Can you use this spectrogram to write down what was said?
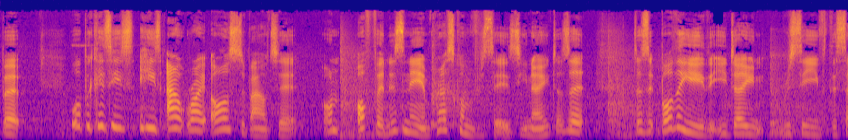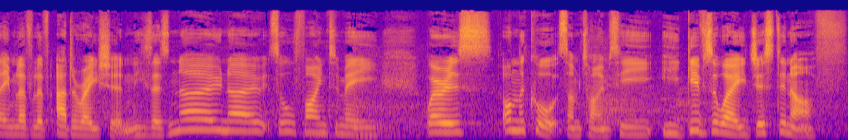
But, well, because he's, he's outright asked about it on, often, isn't he, in press conferences? You know, does it does it bother you that you don't receive the same level of adoration? He says, no, no, it's all fine to me. Whereas on the court, sometimes he, he gives away just enough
